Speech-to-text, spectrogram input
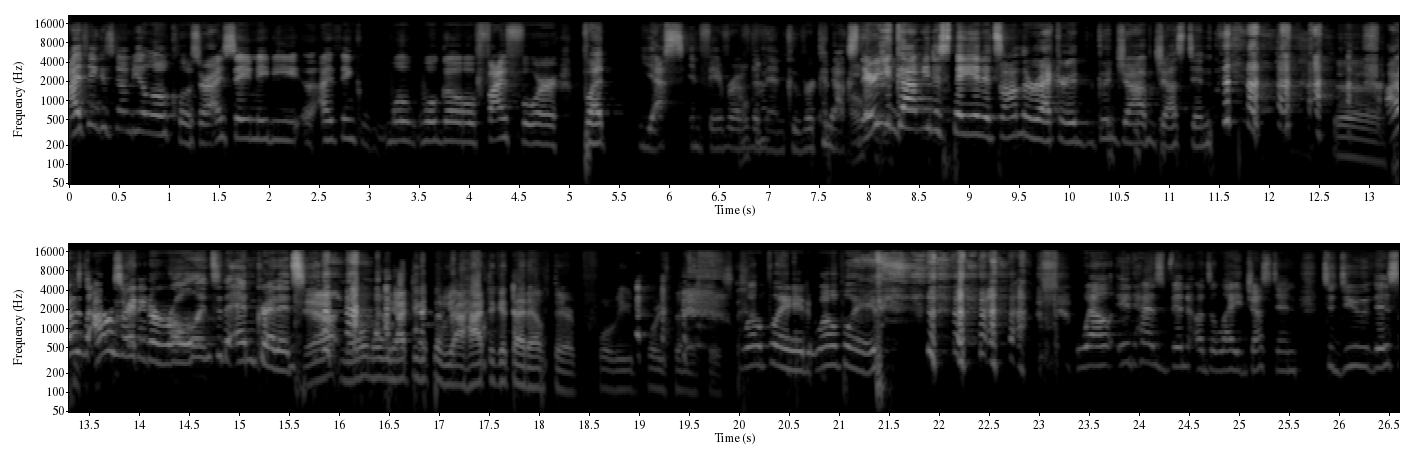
I think it's going to be a little closer. I say maybe uh, I think we'll we'll go five four, but yes, in favor of okay. the Vancouver Canucks. Okay. There you got me to say it. It's on the record. Good job, Justin. I was I was ready to roll into the end credits. yeah, no, no, we had to get that. We had to get that out there before we before we finish this. Well played. Well played. Well, it has been a delight, Justin, to do this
